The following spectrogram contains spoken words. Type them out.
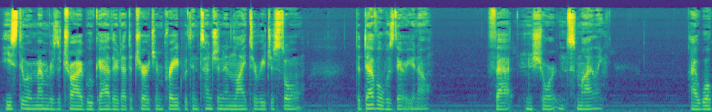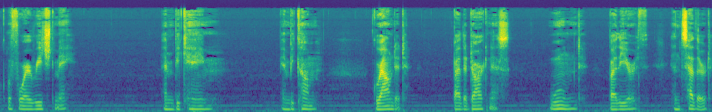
he still remembers the tribe who gathered at the church and prayed with intention and light to reach his soul. The devil was there, you know, fat and short and smiling. I woke before I reached me and became and become grounded by the darkness, wombed by the earth, and tethered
